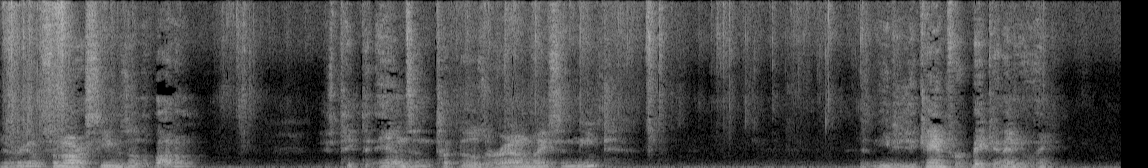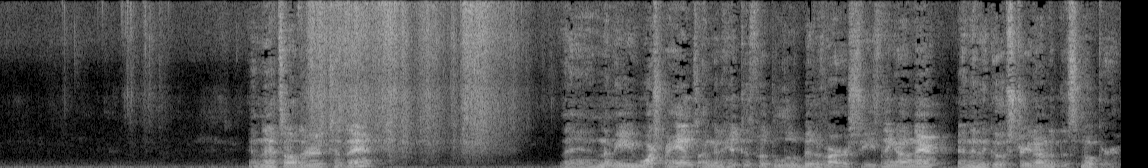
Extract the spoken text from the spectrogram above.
There we go. So now our seam is on the bottom Just take the ends and tuck those around nice and neat. As neat as you can for bacon anyway. And that's all there is to that. Then let me wash my hands. I'm gonna hit this with a little bit of our seasoning on there and then it goes straight onto the smoker.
